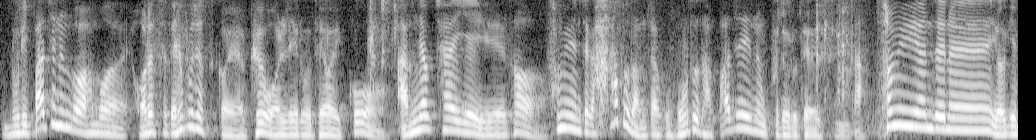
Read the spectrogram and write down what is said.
물이 빠지는 거 한번 어렸을 때 해보셨을 거예요. 그 원리로 되어 있고 압력 차이에 의해서 섬유유연제가 하나도 남지 않고 모두 다 빠지는 구조로 되어 있습니다. 섬유유연제는 여기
